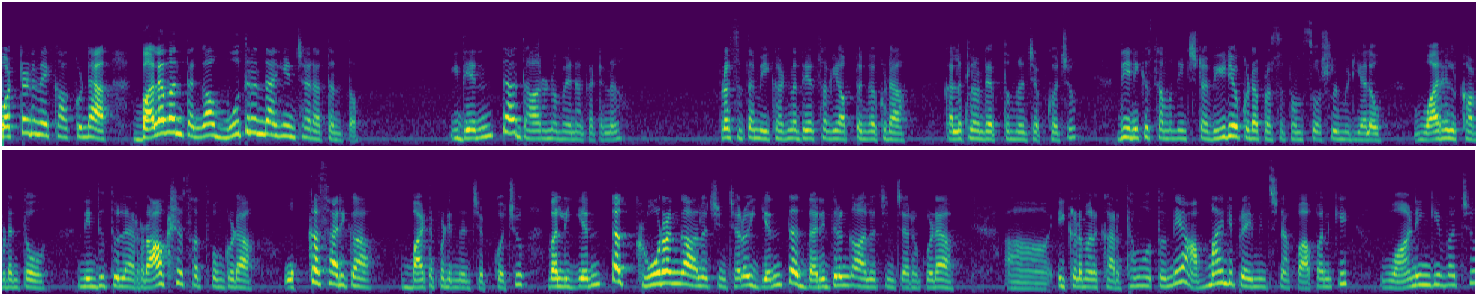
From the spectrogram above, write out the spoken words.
కొట్టడమే కాకుండా బలవంత బలవంతంగా మూత్రం దాగించారు అతనితో. ఇదెంత దారుణమైన ఘటన? ప్రస్తుతం ఈ ఘటన దేశవ్యాప్తంగా కూడా కలకలం రేపుతుందని చెప్పుకోవచ్చు. దీనికి సంబంధించిన వీడియో కూడా ప్రస్తుతం సోషల్ మీడియాలో వైరల్ కావడంతో నిందితుల రాక్షసత్వం కూడా ఒక్కసారిగా బయటపడిందని చెప్పుకోవచ్చు. వాళ్ళు ఎంత క్రూరంగా ఆలోచించారో ఎంత దరిద్రంగా ఆలోచించారో కూడా ఇక్కడ మనకు అర్థమవుతుంది. అమ్మాయిని ప్రేమించిన పాపానికి వార్నింగ్ ఇవ్వచ్చు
